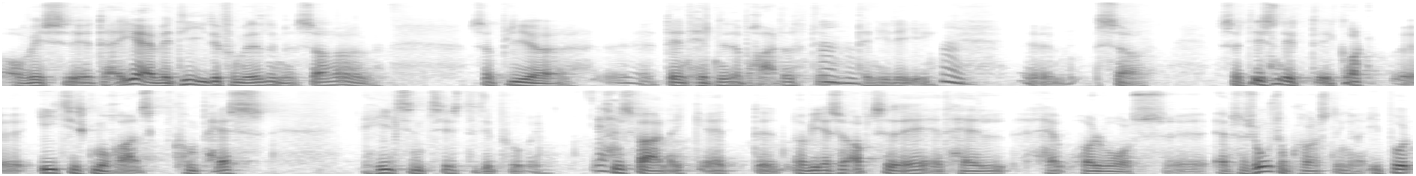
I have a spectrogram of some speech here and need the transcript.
og hvis øh, der ikke er værdi i det for medlemmet, så, så bliver øh, den helt ned ad brættet, den, mm-hmm. den idé. Ikke? Mm. Øh, så, så det er sådan et, et godt øh, etisk-moralsk kompas, at hele tiden teste det på. Ikke? Ja. Tilsvarende, ikke, at øh, når vi er så optaget af at have, have, holde vores øh, administrationsomkostninger i bund,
